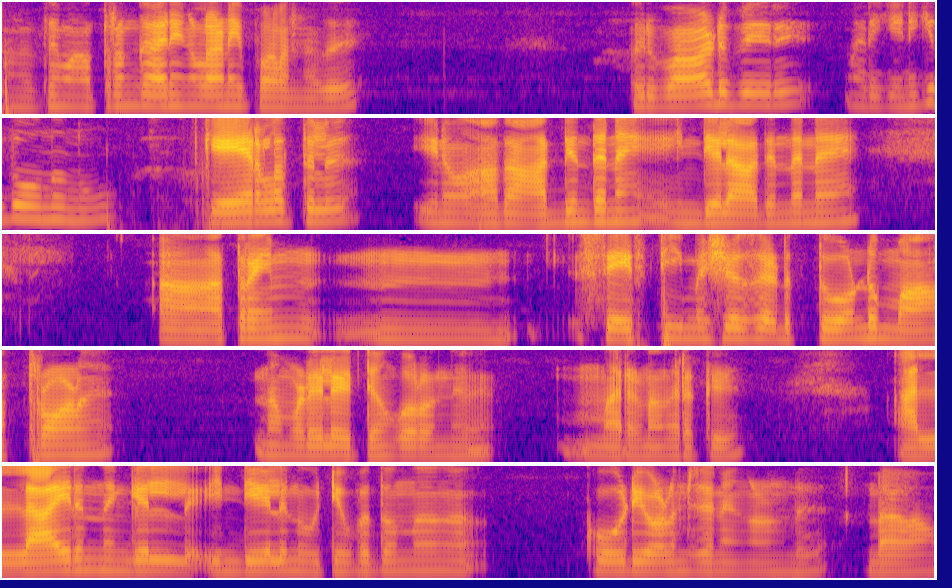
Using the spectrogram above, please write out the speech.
അന്നത്തെ മാത്രം കാര്യങ്ങളാണ് ഈ പറഞ്ഞത്. ഒരുപാട് പേര് മരിക്കും എനിക്ക് തോന്നുന്നു കേരളത്തിൽ യുനോ അത് ആദ്യം തന്നെ ഇന്ത്യയിൽ ആദ്യം തന്നെ അത്രയും സേഫ്റ്റി മെഷേഴ്സ് എടുത്തുകൊണ്ട് മാത്രമാണ് നമ്മുടെ ഏറ്റവും കുറഞ്ഞ മരണനിരക്ക് അല്ലായിരുന്നെങ്കിൽ ഇന്ത്യയിൽ നൂറ്റി മുപ്പത്തൊന്ന് കോടിയോളം ജനങ്ങളുണ്ട് ഉണ്ടാവാം.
